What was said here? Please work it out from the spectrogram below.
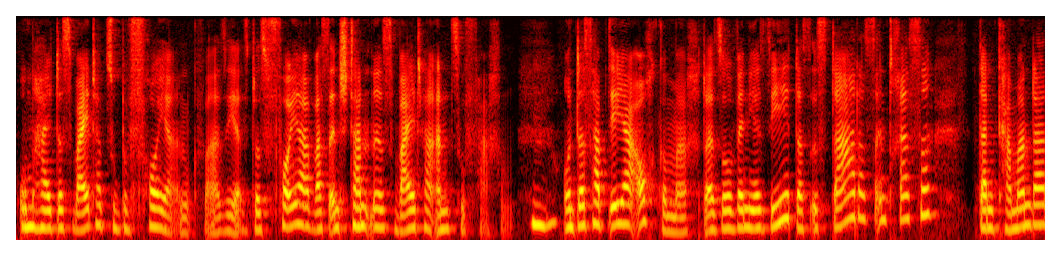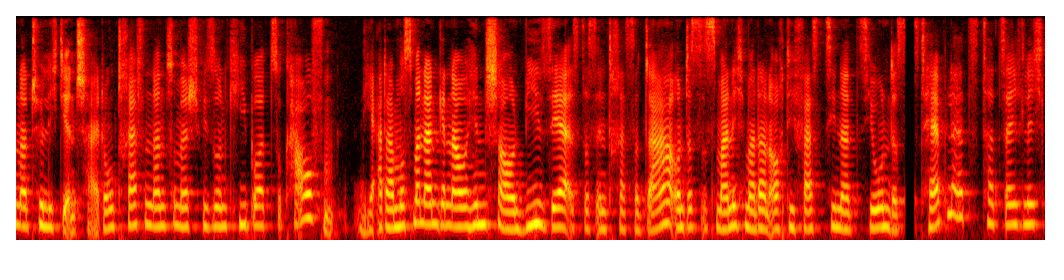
um halt das weiter zu befeuern quasi. Also das Feuer, was entstanden ist, weiter anzufachen. Mhm. Und das habt ihr ja auch gemacht. Also wenn ihr seht, das ist da das Interesse, dann kann man da natürlich die Entscheidung treffen, dann zum Beispiel so ein Keyboard zu kaufen. Ja, da muss man dann genau hinschauen, wie sehr ist das Interesse da. Und das ist manchmal dann auch die Faszination des Tablets tatsächlich,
